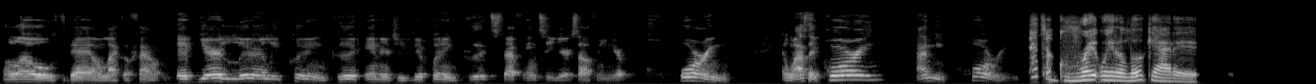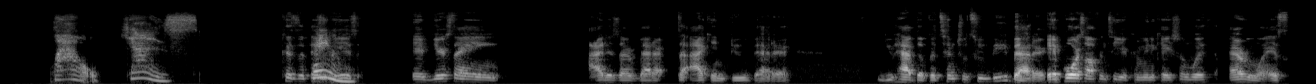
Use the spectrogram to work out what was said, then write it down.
flows down like a fountain. If you're literally putting good energy, you're putting good stuff into yourself and you're pouring. And when I say pouring, I mean pouring. That's a great way to look at it. Wow. Yes. Because the thing Damn. is, if you're saying I deserve better, that I can do better, you have the potential to be better. It pours off into your communication with everyone. It's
